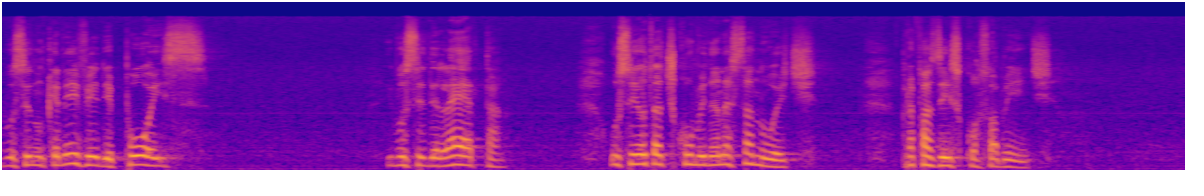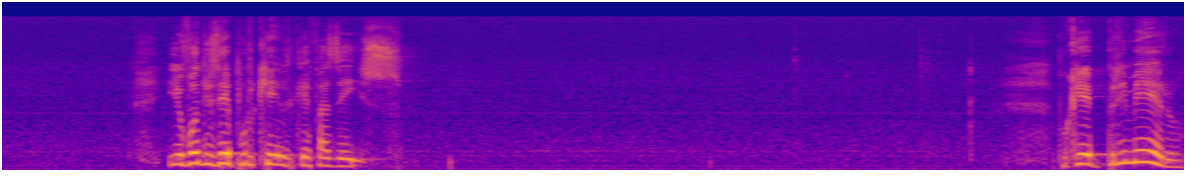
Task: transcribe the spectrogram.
Você não quer nem ver depois. E você deleta. O Senhor está te convidando esta noite para fazer isso com a sua mente. E eu vou dizer por que ele quer fazer isso. Porque, primeiro,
